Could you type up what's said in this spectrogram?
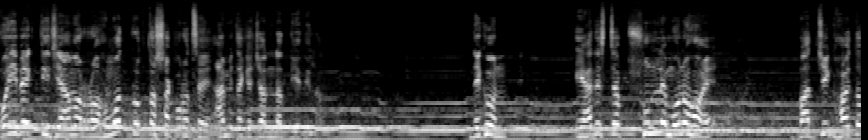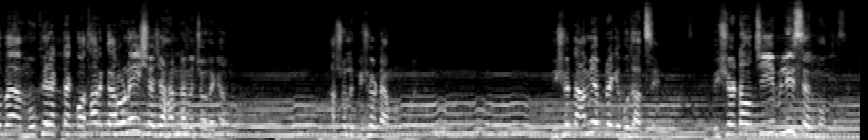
ওই ব্যক্তি যে আমার রহমত প্রত্যাশা করেছে, আমি তাকে জান্নাত দিয়ে দিলাম। দেখুন এই হাদিসটা শুনলে মনে হয়, বাহ্যিক হয়তো বা মুখের একটা কথার কারণেই সে জাহান নামে চলে গেল। আসলে বিষয়টা এমন নয়। বিষয়টা আমি আপনাকে বোঝাচ্ছি। বিষয়টা হচ্ছে ইবলিসের মতো।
